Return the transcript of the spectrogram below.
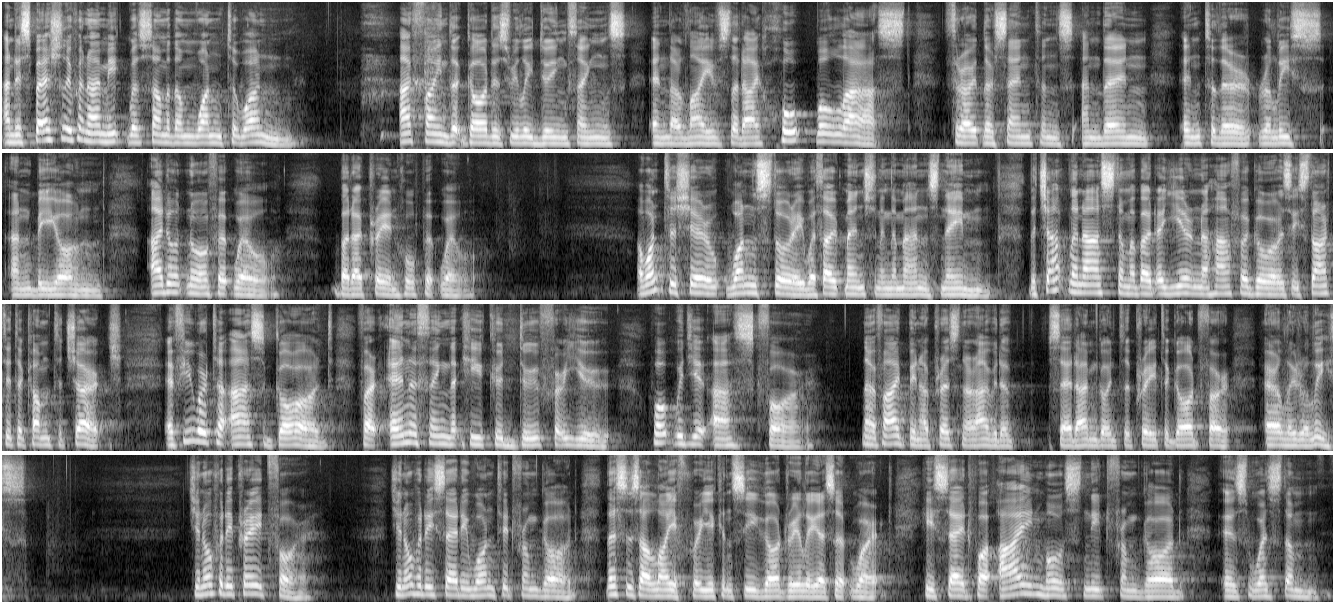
And especially when I meet with some of them one to one, I find that God is really doing things in their lives that I hope will last throughout their sentence and then into their release and beyond. I don't know if it will, but I pray and hope it will. I want to share one story without mentioning the man's name. The chaplain asked him about a year and a half ago as he started to come to church if you were to ask God for anything that He could do for you, what would you ask for? Now, if I'd been a prisoner, I would have said, I'm going to pray to God for early release. Do you know what he prayed for? Do you know what he said he wanted from God? This is a life where you can see God really is at work. He said, What I most need from God is wisdom.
